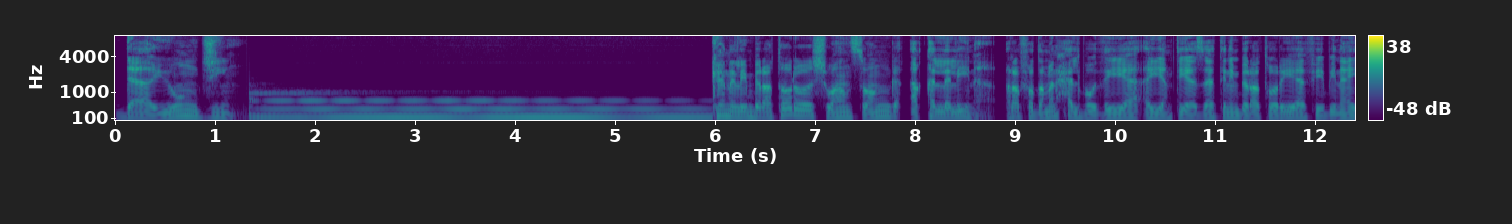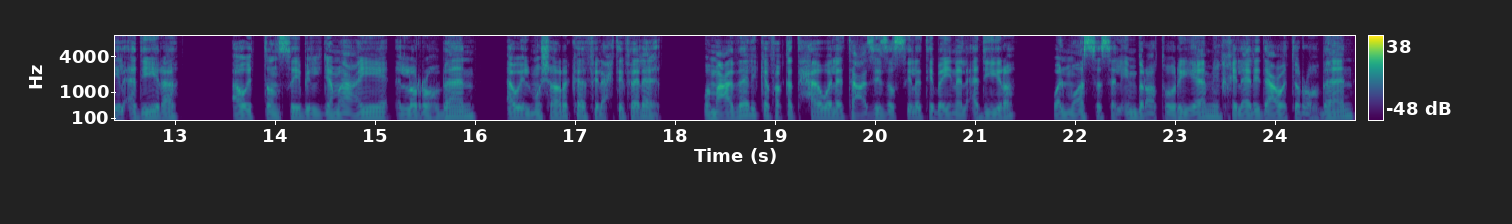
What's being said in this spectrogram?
دا يونغ كان الإمبراطور شوان سونغ أقل لينا رفض منح البوذية أي امتيازات إمبراطورية في بناء الأديرة أو التنصيب الجماعي للرهبان أو المشاركة في الاحتفالات ومع ذلك فقد حاول تعزيز الصلة بين الأديرة والمؤسسة الإمبراطورية من خلال دعوة الرهبان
